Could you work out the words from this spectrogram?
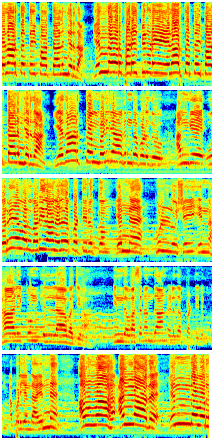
யதார்த்தத்தை பார்த்தாலும் சரிதான். எந்த ஒரு படைப்பினுடைய யதார்த்தத்தை பார்த்தாலும் சரிதான். யதார்த்தம் வெளியாகின்ற பொழுது அங்கே ஒரே ஒரு வரிதான் எழுதப்பட்டிருக்கும். என்ன? குள்ளு ஷெய் இன் ஹாலிகுன் இல்லா வஜிஹா. இந்த வசனம் தான் எழுதப்பட்டிருக்கும். அப்படி என்றா என்ன? அல்லாஹ் அல்லாத எந்த ஒரு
